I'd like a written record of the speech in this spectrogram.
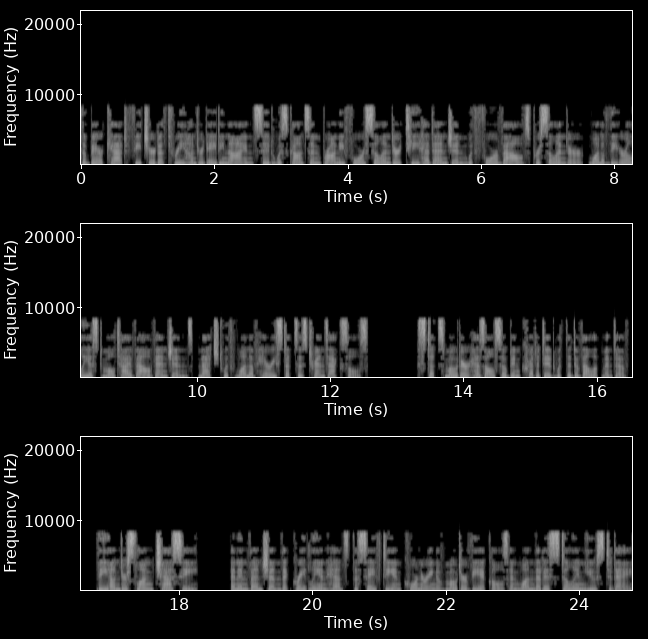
The Bearcat featured a 389 SID Wisconsin Brawny four-cylinder T-head engine with four valves per cylinder, one of the earliest multi-valve engines, matched with one of Harry Stutz's transaxles. Stutz Motor has also been credited with the development of the underslung chassis an invention that greatly enhanced the safety and cornering of motor vehicles and one that is still in use today.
